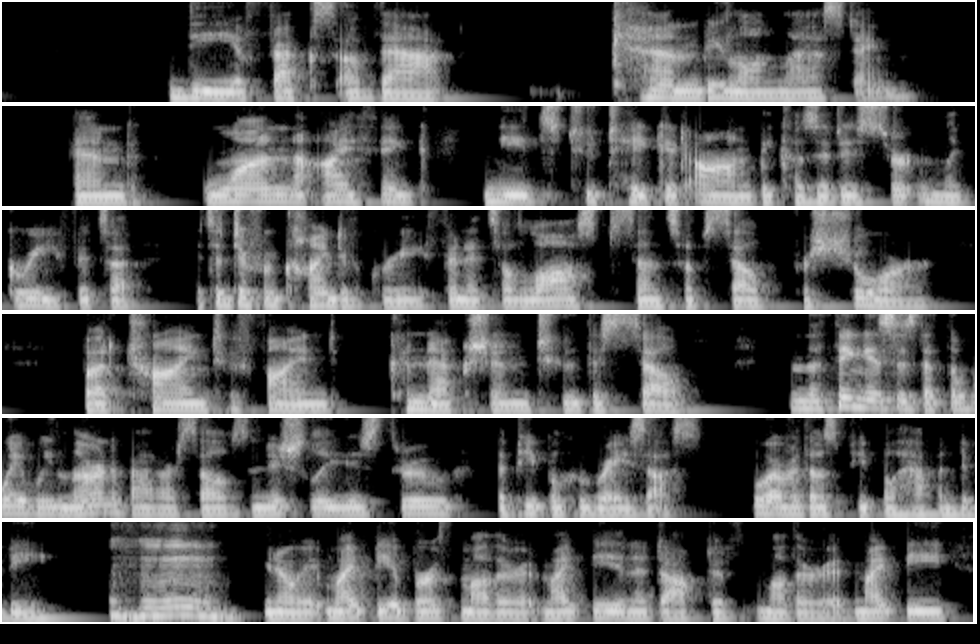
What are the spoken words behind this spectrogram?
the effects of that can be long lasting. And one, I think, needs to take it on because it is certainly grief. It's a it's a different kind of grief and it's a lost sense of self for sure, but trying to find connection to the self. And the thing is, is that the way we learn about ourselves initially is through the people who raise us, whoever those people happen to be. Mm-hmm. You know, it might be a birth mother, it might be an adoptive mother, it might be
